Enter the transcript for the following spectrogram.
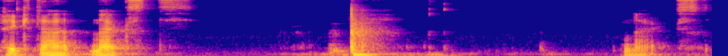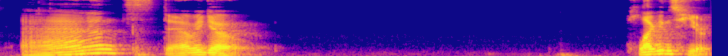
Pick that next, next, and there we go. Plugins here,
